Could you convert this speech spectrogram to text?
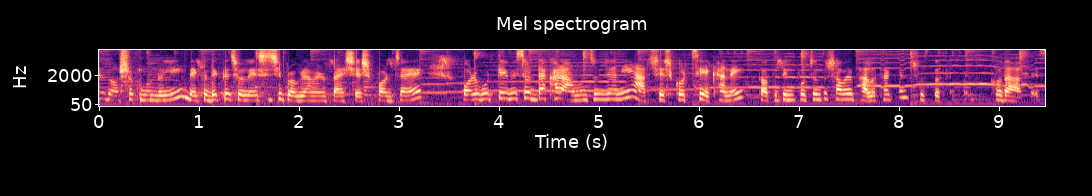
প্রিয় দর্শক মন্ডলী দেখতে দেখতে চলে এসেছি প্রোগ্রামের প্রায় শেষ পর্যায়ে। পরবর্তী এপিসোড দেখার আমন্ত্রণ জানিয়ে আজ শেষ করছি এখানেই। ততদিন পর্যন্ত সবাই ভালো থাকবেন, সুস্থ থাকবেন। খোদা হাফেজ।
